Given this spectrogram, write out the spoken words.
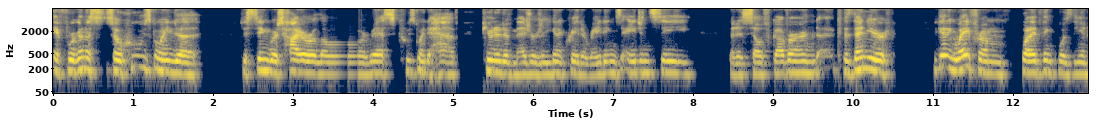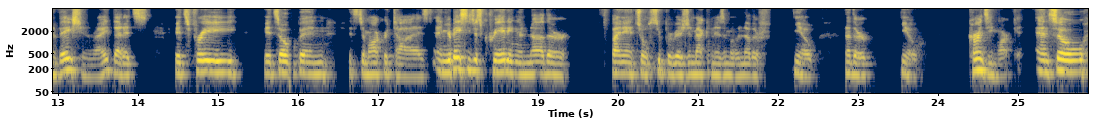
if we're going to, so who's going to distinguish higher or lower risk? Who's going to have punitive measures? Are you going to create a ratings agency that is self-governed? Because then you're you're getting away from what I think was the innovation, right? That it's it's free, it's open, it's democratized, and you're basically just creating another financial supervision mechanism of another, you know, another, you know, currency market. And so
